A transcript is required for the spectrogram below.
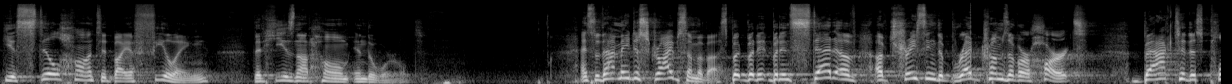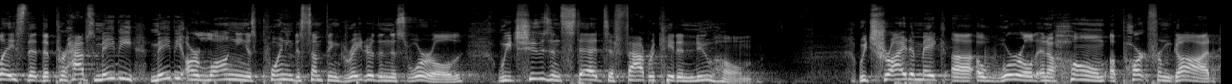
he is still haunted by a feeling that he is not home in the world. And so that may describe some of us, but, but, it, but instead of, of tracing the breadcrumbs of our heart back to this place that, that perhaps maybe, maybe our longing is pointing to something greater than this world, we choose instead to fabricate a new home. We try to make a, a, world and a home apart from God,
